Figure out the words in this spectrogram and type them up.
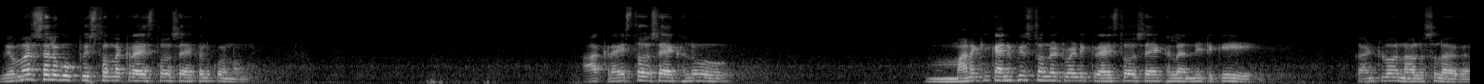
విమర్శలు గుప్పిస్తున్న క్రైస్తవ శాఖలు కొన్ని ఉన్నాయి. ఆ క్రైస్తవ శాఖలు మనకి కనిపిస్తున్నటువంటి క్రైస్తవ శాఖలన్నిటికీ కంట్లో నలుసులాగా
